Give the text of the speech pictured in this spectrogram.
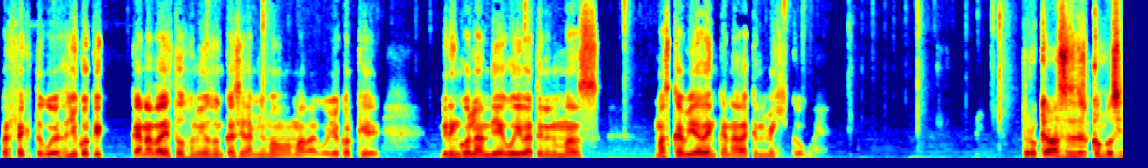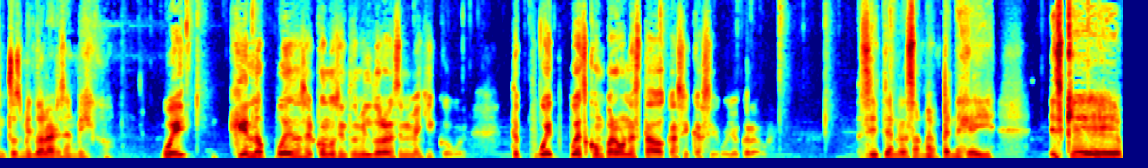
perfecto, güey. O sea, yo creo que Canadá y Estados Unidos son casi la misma mamada, güey. Yo creo que Gringolandia, güey, iba a tener más, más cavidad en Canadá que en México, güey. Pero ¿qué vas a hacer con 200 mil dólares en México? Güey, ¿qué no puedes hacer con 200 mil dólares en México, güey? Te pue- puedes comprar un estado casi, casi, güey, yo creo, güey. Sí, tienes razón, me pendejé ahí. Es que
